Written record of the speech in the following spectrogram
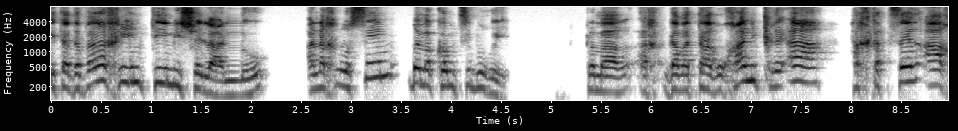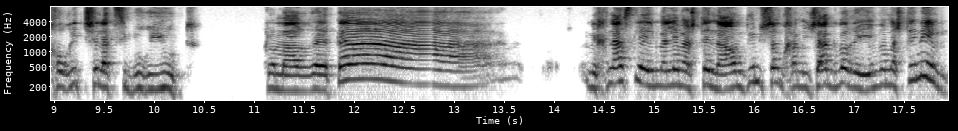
את הדבר הכי אינטימי שלנו אנחנו עושים במקום ציבורי כלומר, גם התערוכה נקראה החצר האחורית של הציבוריות. כלומר, אתה נכנס למשתנה, עומדים שם חמישה גברים ומשתינים.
